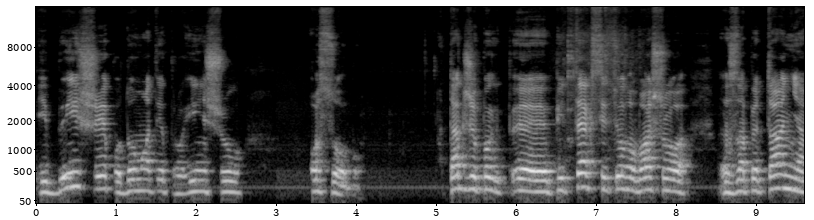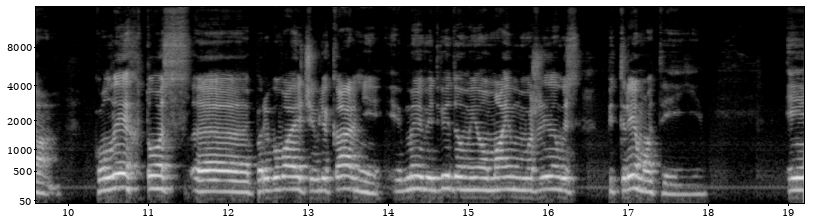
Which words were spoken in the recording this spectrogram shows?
і більше подумати про іншу особу. Також е, підтексті цього вашого запитання, коли хтось, е, перебуваючи в лікарні, і ми відвідуємо його, маємо можливість підтримати її. І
